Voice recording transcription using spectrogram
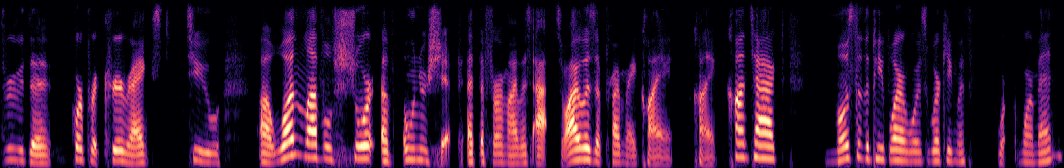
through the corporate career ranks to uh, one level short of ownership at the firm I was at. So I was a primary client client contact. Most of the people I was working with were, were men.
